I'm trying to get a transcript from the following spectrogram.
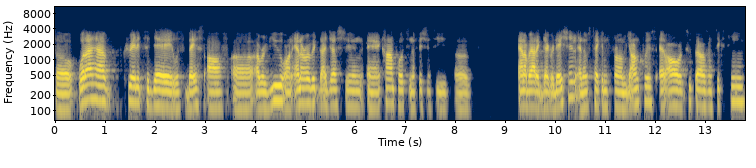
So what I have created today was based off uh, a review on anaerobic digestion and composting efficiencies of antibiotic degradation, and it was taken from Youngquist et al. in 2016.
